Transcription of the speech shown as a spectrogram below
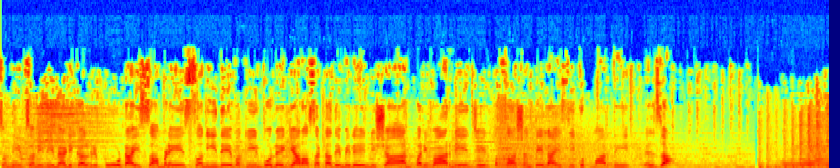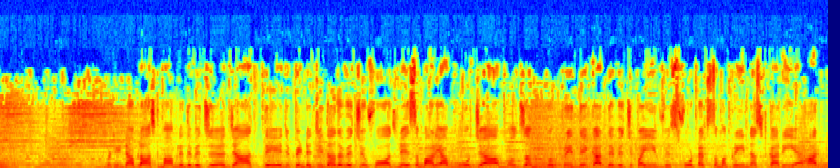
ਸੰਦੀਪ ਸਨੀ ਦੀ ਮੈਡੀਕਲ ਰਿਪੋਰਟ ਆਈ ਸਾਹਮਣੇ। ਸਨੀ ਦੇ ਵਕੀਲ ਬੋਲੇ 11 ਸੱਟਾਂ ਦੇ ਮਿਲੇ ਨਿਸ਼ਾਨ। ਪਰਿਵਾਰ ਨੇ ਜੇਲ੍ਹ ਪ੍ਰਸ਼ਾਸਨ ਤੇ ਲਾਏ ਸੀ ਕੁੱਟਮਾਰ ਦੇ ਇਲਜ਼ਾਮ। ਬਠਿੰਡਾ ਬਲਾਸਟ ਮਾਮਲੇ ਦੇ ਵਿੱਚ ਜਾਂਚ ਤੇਜ। ਪਿੰਡ ਜਿੱਦਾ ਦੇ ਵਿੱਚ ਫੌਜ ਨੇ ਸੰਭਾਲਿਆ ਮੋਰਚਾ। ਮੁਲਜ਼ਮ ਗੁਰਪ੍ਰੀਤ ਦੇ ਘਰ ਦੇ ਵਿੱਚ ਪਈ ਵਿਸਫੋਟਕ ਸਮੱਗਰੀ ਨਸ਼ਟ ਕਰ ਰਹੀ ਹੈ ਆਰਮੀ।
